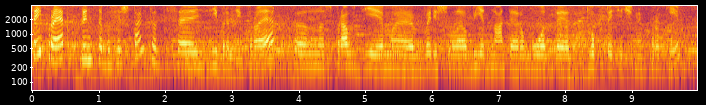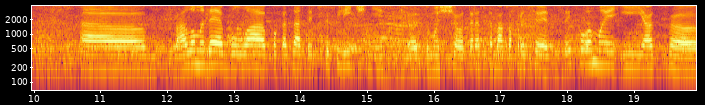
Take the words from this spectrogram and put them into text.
Цей проект Принцип гештальту це зібраний проект. Насправді ми вирішили об'єднати роботи 2000-х років. Е, Загалом ідея була показати циклічність, е, тому що Тарас Табака працює циклами і як е,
